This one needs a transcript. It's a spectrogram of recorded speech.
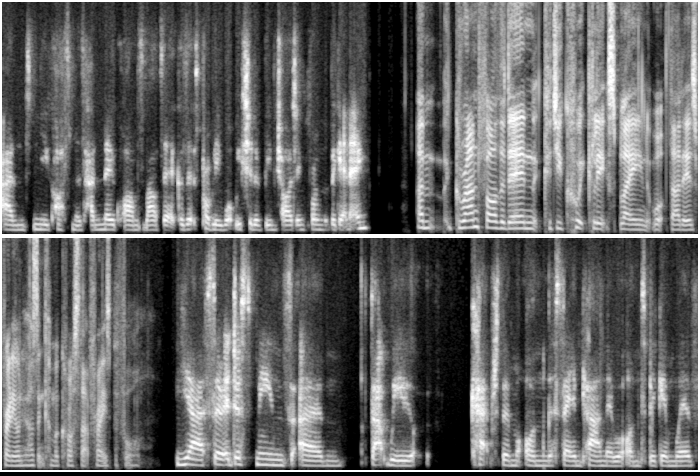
and new customers had no qualms about it because it's probably what we should have been charging from the beginning. Um, grandfathered in, could you quickly explain what that is for anyone who hasn't come across that phrase before? Yeah, so it just means um, that we kept them on the same plan they were on to begin with.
